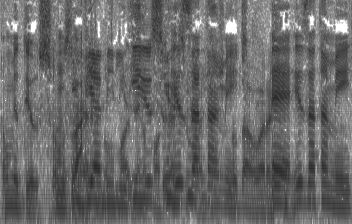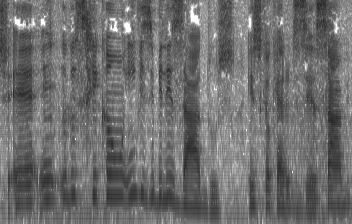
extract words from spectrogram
oh meu Deus, vamos lá. Inviabiliza. Isso, exatamente. É, exatamente. É, é, eles ficam invisibilizados, isso que eu quero dizer, sabe?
